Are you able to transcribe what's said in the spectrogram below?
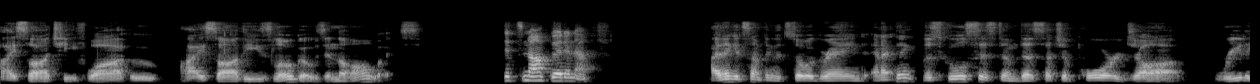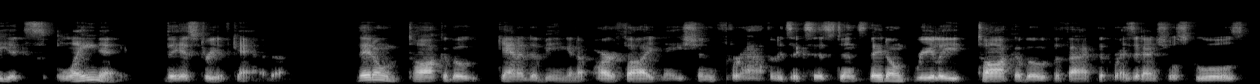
I saw Chief Wahoo. I saw these logos in the hallways. It's not good enough. I think it's something that's so ingrained. And I think the school system does such a poor job really explaining the history of Canada. They don't talk about Canada being an apartheid nation for half of its existence. They don't really talk about the fact that residential schools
